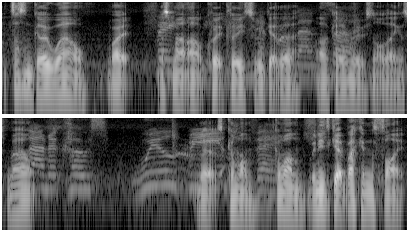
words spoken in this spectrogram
it doesn't go well. Right, let's mount up quickly so we get there. Okay, maybe it's not letting us mount. Let's come on, come on. We need to get back in the fight.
